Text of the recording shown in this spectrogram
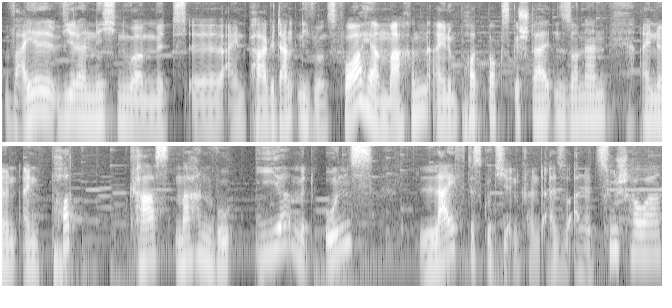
weil wir dann nicht nur mit äh, ein paar Gedanken, die wir uns vorher machen, eine Podbox gestalten, sondern eine, einen Podcast machen, wo ihr mit uns live diskutieren könnt. Also alle Zuschauer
